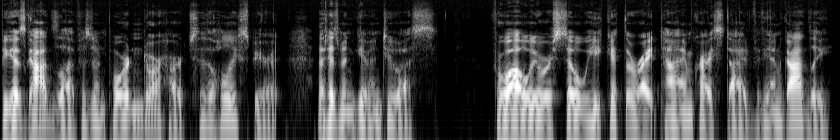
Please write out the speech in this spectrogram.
because God's love has been poured into our hearts through the Holy Spirit that has been given to us. For while we were still weak, at the right time Christ died for the ungodly.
